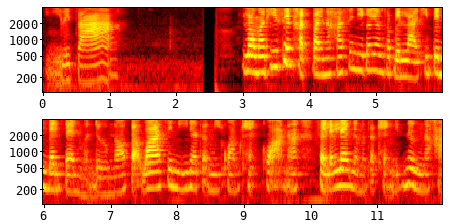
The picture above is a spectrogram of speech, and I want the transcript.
อย่างนี้เลยจ้า เรามาที่เส้นถัดไปนะคะ เส้นนี้ก็ยังจะเป็นลายที่เป็นแบนๆเหมือนเดิมเนาะแต่ว่าเส้นนี้เนี่ยจะมีความแข็งกว่านะ ใส่แรกๆเนี่ยมันจะแข็งนิดนึงนะคะ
